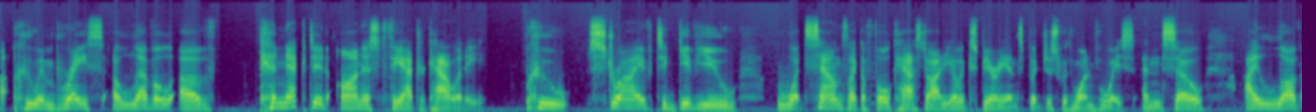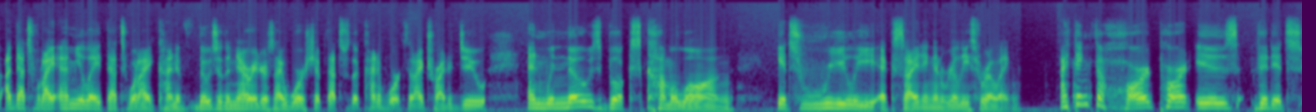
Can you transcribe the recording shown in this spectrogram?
uh, who embrace a level of connected, honest theatricality, who strive to give you what sounds like a full cast audio experience, but just with one voice. And so I love uh, that's what I emulate. That's what I kind of, those are the narrators I worship. That's the kind of work that I try to do. And when those books come along, it's really exciting and really thrilling. I think the hard part is that it's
